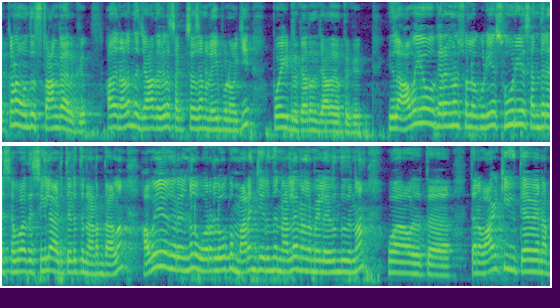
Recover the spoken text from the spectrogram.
லக்கணம் வந்து ஸ்ட்ராங்காக இருக்குது அதனால இந்த ஜாதகரை சக்ஸஸான லைஃப் நோக்கி போயிட்டு இருக்காரு அந்த ஜாதகத்துக்கு. இதில் அவயவ கிரகங்கள் சொல்லக்கூடிய சூரிய சந்திர செவ்வாய் திசையில் அடுத்தடுத்து நடந்தாலும் அவயவ கிரகங்கள் ஓரளவுக்கு மறைஞ்சிருந்து நல்ல நிலைமையில் இருந்ததுன்னா தன் வாழ்க்கைக்கு தேவையான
